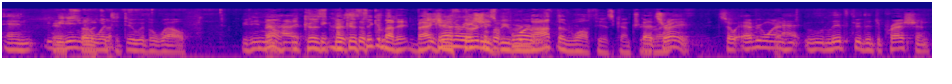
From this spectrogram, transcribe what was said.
and we it's didn't know what to do with the wealth. We didn't know how because because, the think about it. Back the in the generation 30s, we were not the wealthiest country. That's right. So everyone Right. ha- who lived through the depression,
